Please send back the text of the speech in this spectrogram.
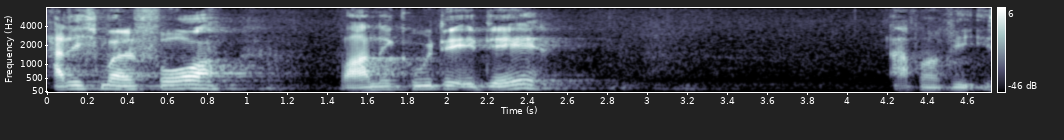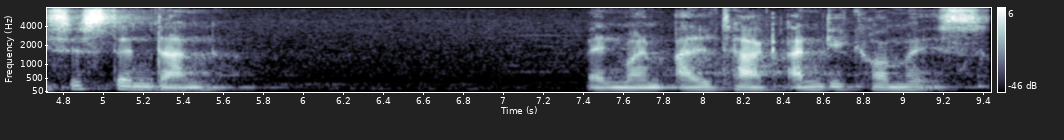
hatte ich mal vor, war eine gute Idee. Aber wie ist es denn dann, wenn im Alltag angekommen ist?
